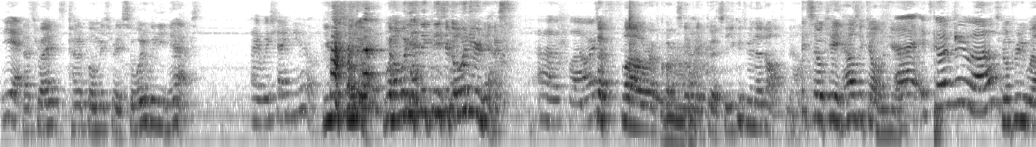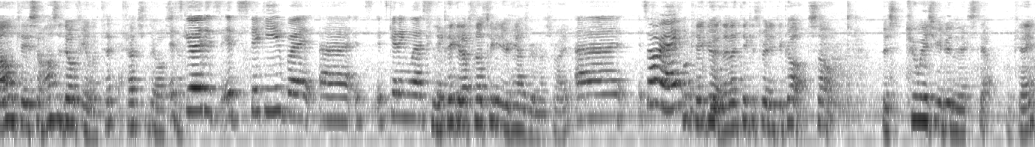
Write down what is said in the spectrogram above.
Yeah. That's right. It's kind of foamy. It's ready. So what do we need next? I wish I knew. You wish you knew. Well, what do you think needs to go in here next? Uh, the flour. The flour, of course. Okay, good. So you can turn that off now. So, Kate, how's it going here? Uh, it's going pretty well. It's going pretty well. Okay, so how's the dough feeling? T- touch the dough. It's good. It's it's sticky, but uh, it's it's getting less. Can you pick it up? It's not sticking to your hands very much, right? Uh, it's all right. Okay, good. Then I think it's ready to go. So, there's two ways you can do the next step. Okay.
